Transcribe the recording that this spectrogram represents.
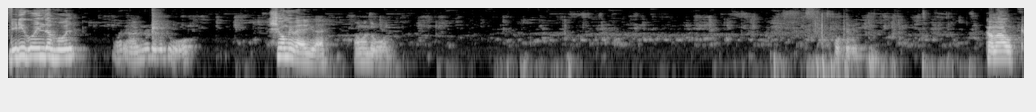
Did you go in the hole? I'm not able to walk. Show me where you are. I'm on the wall. Okay. Come out.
